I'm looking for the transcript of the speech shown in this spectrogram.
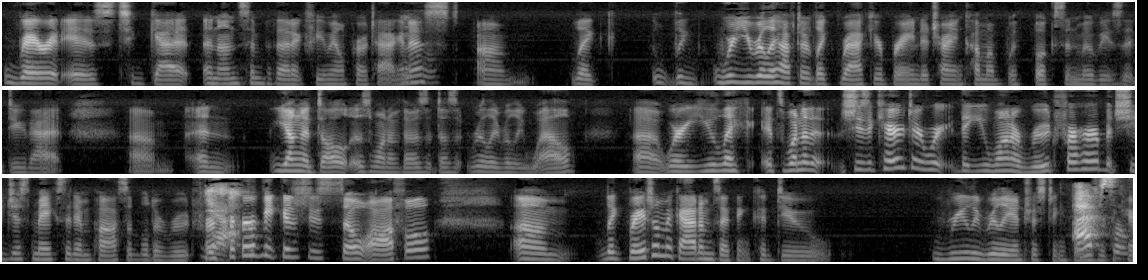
rare it is to get an unsympathetic female protagonist. Um, like, like where you really have to like rack your brain to try and come up with books and movies that do that. Um, and young adult is one of those that does it really really well. Uh, where you like it's one of the she's a character where that you want to root for her, but she just makes it impossible to root for Yeah. her because she's so awful. Um, like Rachel McAdams, I think could do really really interesting things with a character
